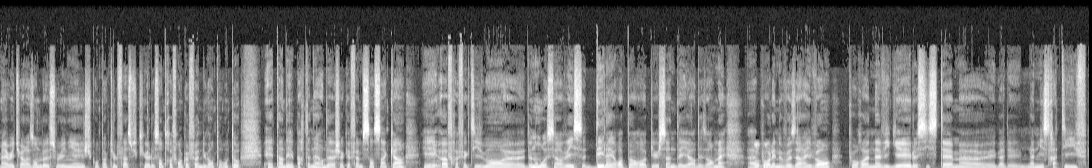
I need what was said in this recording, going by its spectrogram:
Mais oui, tu as raison de le souligner. Je suis content que tu le fasses puisque le Centre francophone du Grand Toronto est un des partenaires de Choc FM 105.1 et offre effectivement euh, de nombreux services dès l'aéroport Pearson d'ailleurs désormais euh, mm-hmm. pour les nouveaux arrivants pour euh, naviguer le système eh ben, administratif,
